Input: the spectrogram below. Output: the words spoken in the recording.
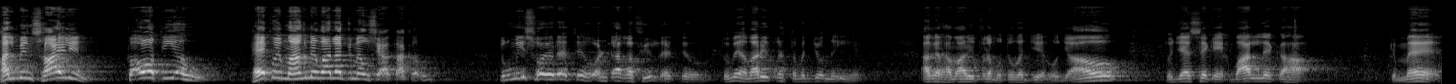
हल बिन साइलिन फ़ोतिया हूँ कोई मांगने वाला कि मैं उसे अता करूँ? तुम ही सोए रहते हो, अंटा गफील रहते हो। तुम्हें हमारी तरफ़ तवज्जो नहीं है। अगर हमारी तरफ़ मुतवजह हो जाओ तो जैसे कि इकबाल ने कहा कि मैं,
